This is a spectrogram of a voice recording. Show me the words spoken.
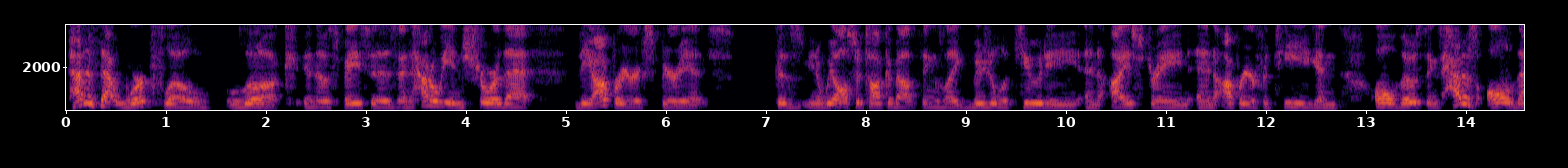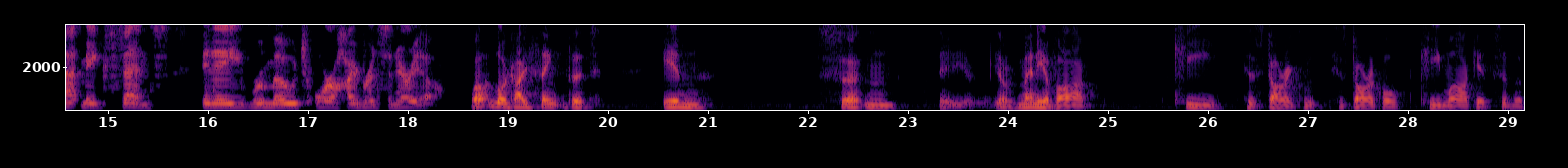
how does that workflow look in those spaces? And how do we ensure that the operator experience because you know we also talk about things like visual acuity and eye strain and operator fatigue and all those things. How does all that make sense in a remote or a hybrid scenario? Well look i think that in certain eh, you know many of our key historical historical key markets in the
